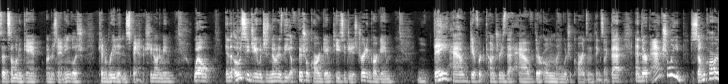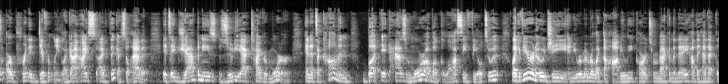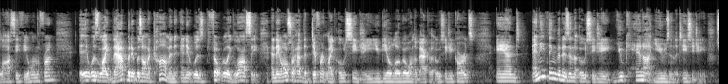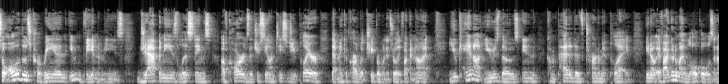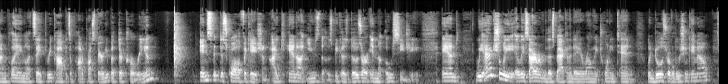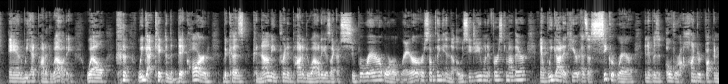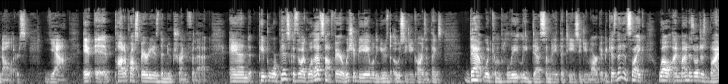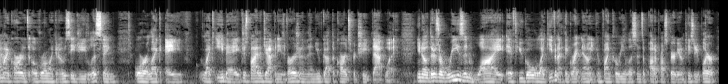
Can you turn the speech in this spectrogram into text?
that someone who can't understand English can read it in Spanish. You know what I mean? Well, in the OCG, which is known as the official card game, TCG is trading card game, they have different countries that have their own language of cards and things like that. And they're actually, some cards are printed differently. Like I, I, I think I still have it. It's a Japanese Zoodiac Tigermortar and it's a common, but it has more of a glossy feel to it. Like if you're an OG and you remember like the Hobby League cards from back in the day, how they had that glossy feel on the front, it was like that, but it was on a common and it was felt really glossy. And they also had the different like OCG Yu-Gi-Oh logo on the back of the OCG cards. And anything that is in the OCG, you cannot use in the TCG. So all of those Korean, even Vietnamese, Japanese listings of cards that you see on TCG Player that make a card look cheaper when it's really fucking not, you cannot use those in competitive tournament play. You know, if I go to my locals and I'm playing, let's say, three copies of Pot of Prosperity, but they're Korean, instant disqualification. I cannot use those because those are in the OCG. And we actually, at least I remember this back in the day around like 2010 when Duelist Revolution came out and we had Pot of Duality. Well, we got kicked in the dick hard because Konami printed Pot of Duality as like a super rare or a rare or something in the OCG when it first came out there. And we got it here as a secret rare and it was over a hundred fucking dollars. Yeah. It, it, Pot of Prosperity is the new trend for that. And people were pissed because they're like, well, that's not fair. We should be able to use the OCG cards and things that would completely decimate the TCG market because then it's like, well, I might as well just buy my cards over on like an OCG listing or like a like eBay, just buy the Japanese version and then you've got the cards for cheap that way. You know, there's a reason why if you go like even I think right now you can find Korean listings of Pot of Prosperity on TCG Player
